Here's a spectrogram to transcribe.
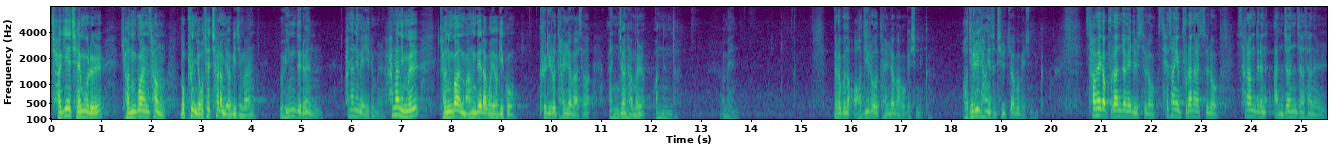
자기의 재물을 견고한 성, 높은 요새처럼 여기지만 의인들은 하나님의 이름을 하나님을 견고한 망대라고 여기고 그리로 달려가서 안전함을 얻는다. 아멘. 여러분 어디로 달려가고 계십니까? 어디를 향해서 질주하고 계십니까? 사회가 불안정해질수록 세상이 불안할수록 사람들은 안전 자산을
